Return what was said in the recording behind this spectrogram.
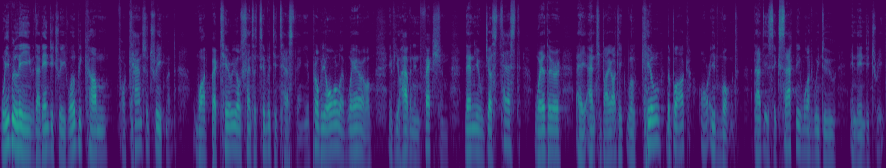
We believe that IndiTreat will become, for cancer treatment, what bacterial sensitivity testing. You're probably all aware of if you have an infection, then you just test whether an antibiotic will kill the bug or it won't. That is exactly what we do in IndiTreat.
